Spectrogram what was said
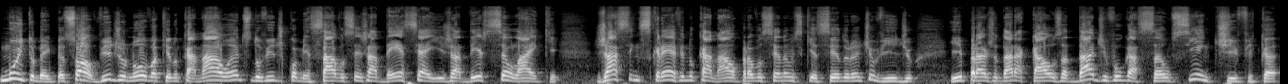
Muito bem, pessoal, vídeo novo aqui no canal. Antes do vídeo começar, você já desce aí, já deixa seu like, já se inscreve no canal para você não esquecer durante o vídeo e para ajudar a causa da divulgação científica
